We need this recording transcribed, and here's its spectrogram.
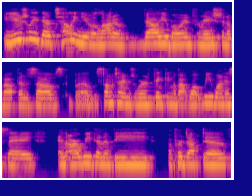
Usually they're telling you a lot of valuable information about themselves, but sometimes we're thinking about what we want to say and are we going to be a productive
